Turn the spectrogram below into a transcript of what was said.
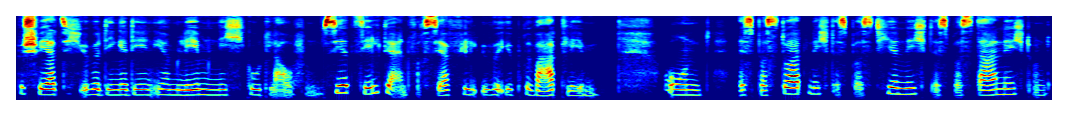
beschwert sich über Dinge, die in ihrem Leben nicht gut laufen. Sie erzählt dir einfach sehr viel über ihr Privatleben. Und es passt dort nicht, es passt hier nicht, es passt da nicht und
